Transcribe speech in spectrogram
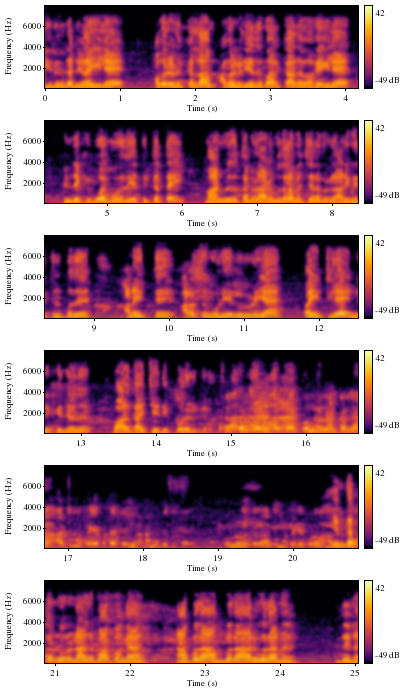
இருந்த நிலையிலே அவர்களுக்கெல்லாம் அவர்கள் எதிர்பார்க்காத வகையிலே இன்றைக்கு ஓய்வூதிய திட்டத்தை மாண்புமிகு தமிழ்நாடு முதலமைச்சர் அவர்கள் அறிவித்திருப்பது அனைத்து அரசு ஊழியர்களுடைய வயிற்றிலே இன்றைக்கு இது பால் காய்ச்சியதை போல் இருக்கிறது. எந்த தொண்ணூறு நாள்னு பார்ப்போங்க. நாற்பதா ஐம்பதா அறுபதான்னு. இது என்ன?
